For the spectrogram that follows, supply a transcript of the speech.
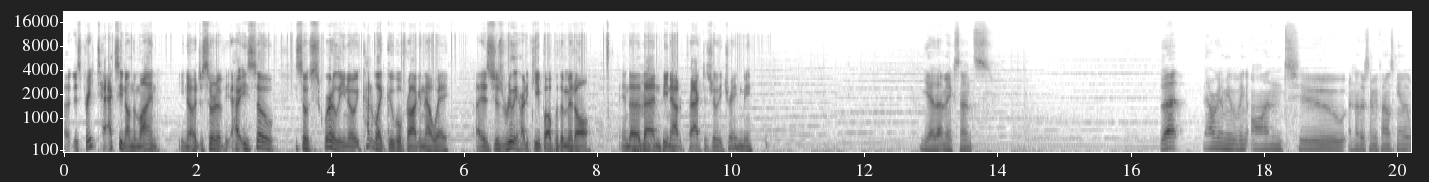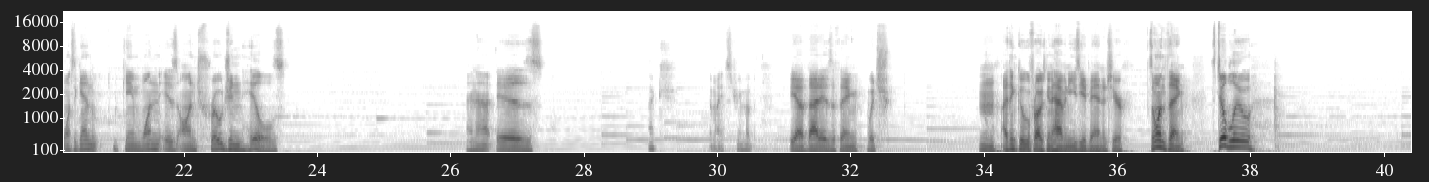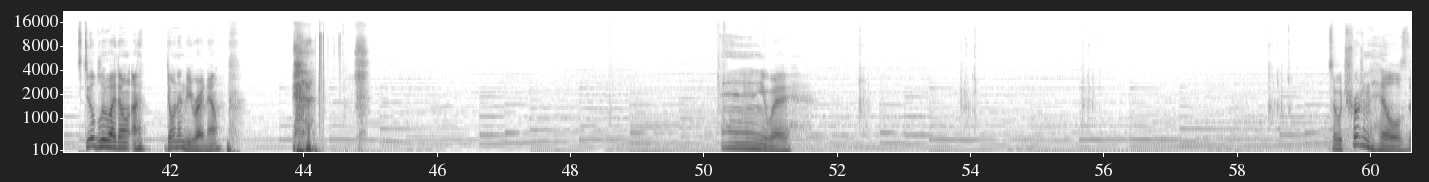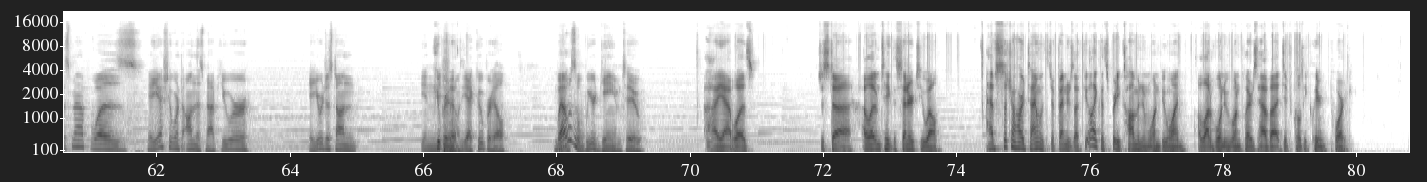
uh, is pretty taxing on the mind, you know. Just sort of he's so he's so squirrely, you know. Kind of like Google Frog in that way. Uh, it's just really hard to keep up with him at all, and uh, Mhm. that and being out of practice really drained me. yeah, that makes sense. So that now we're gonna be moving on to another semifinals game. Once again, game one is on Trojan Hills, and that is. Heck, Get my stream up. Yeah, that is a thing. Which, hmm, I think Google Frog's gonna have an easy advantage here. It's the one thing. Steel Blue. Steel Blue, I don't, I don't envy right now. Anyway. So Trojan Hills, this map was yeah, you actually weren't on this map. You were yeah, you were just on initial Cooper Hill. Yeah, Cooper Hill. Well, that Mhm. was a weird game too. Uh, yeah, it was. Just uh, I let him take the center too well. I have such a hard time with defenders. I feel like that's pretty common in 1v1. A lot of 1v1 players have uh, difficulty clearing pork.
